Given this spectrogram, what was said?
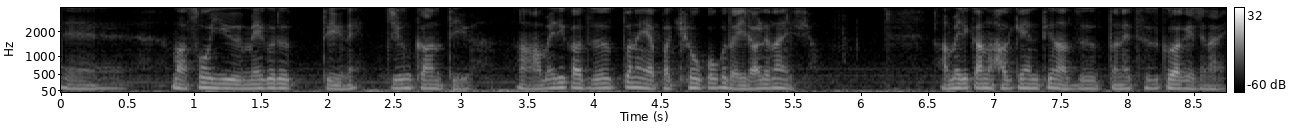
えー、まあそういう巡るっていうね循環っていう、まあ、アメリカずっとねやっぱ強国ではいられないんですよ。アメリカの覇権っていうのはずっとね続くわけじゃない。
